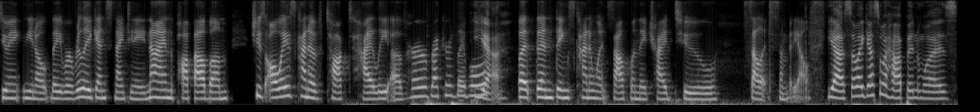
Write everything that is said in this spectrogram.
doing, you know, they were really against 1989, the pop album. She's always kind of talked highly of her record label. Yeah. But then things kind of went south when they tried to sell it to somebody else. Yeah. So I guess what happened was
